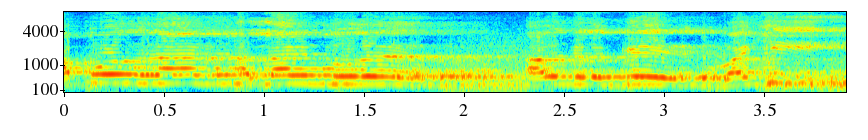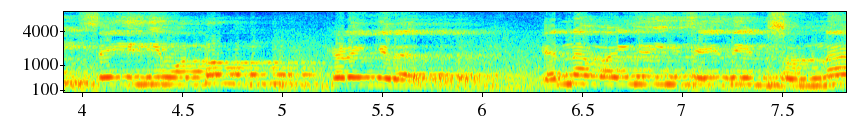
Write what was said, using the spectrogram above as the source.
அப்போதுதான் அல்லாவின் தூதர் அவர்களுக்கு வகி செய்தி ஒன்றும் கிடைக்கிறது. என்ன வகி செய்தின்னு சொன்னா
